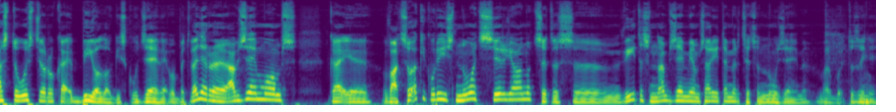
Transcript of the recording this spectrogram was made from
es to uztveru kā bioloģisku dzīvību, bet vēl ir apzīmējums, ka vecāki, kurīs nocis ir jau nu citas vietas un apzīmējums arī tam ir cits un nozīme. Varbūt tu zini.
